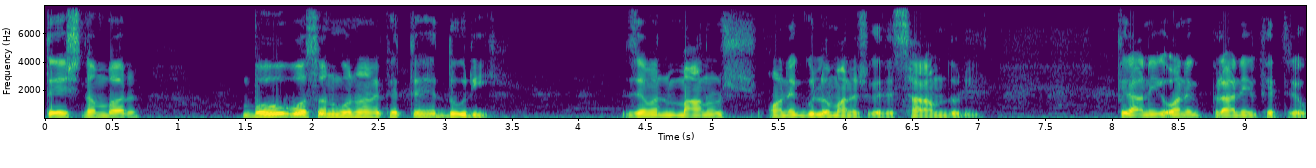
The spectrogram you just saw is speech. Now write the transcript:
তেইশ নম্বর, বহু বচন গণনার ক্ষেত্রে দূরি। যেমন মানুষ, অনেকগুলো মানুষের ক্ষেত্রে সারাম দূরি। প্রাণী, অনেক প্রাণীর ক্ষেত্রেও।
